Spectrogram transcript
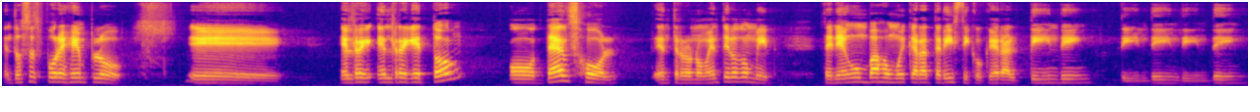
Entonces, por ejemplo, eh, el, re reggaetón o dancehall entre los 90 y los 2000 tenían un bajo muy característico que era el tin din, tin din, din din,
